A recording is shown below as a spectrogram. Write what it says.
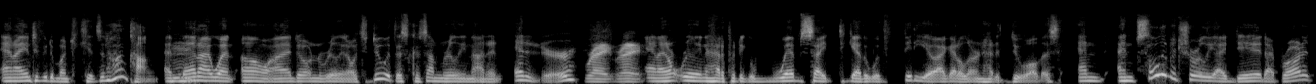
And I interviewed a bunch of kids in Hong Kong. And Mm. then I went, oh, I don't really know what to do with this because I'm really not an editor right. Right. and I don't really know how to put a website together with video. I got to learn how to do all this, and and slowly but surely I did. I brought it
